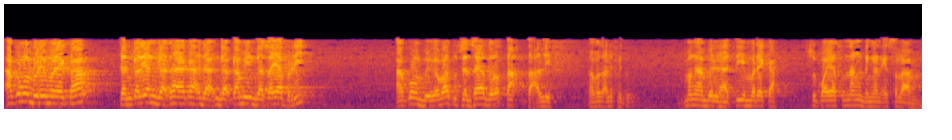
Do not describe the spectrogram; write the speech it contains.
Aku memberi mereka dan kalian enggak saya enggak, enggak kami enggak saya beri. Aku memberi apa? Tujuan saya untuk tak taklif apa taklif itu? Mengambil hati mereka supaya senang dengan Islam.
